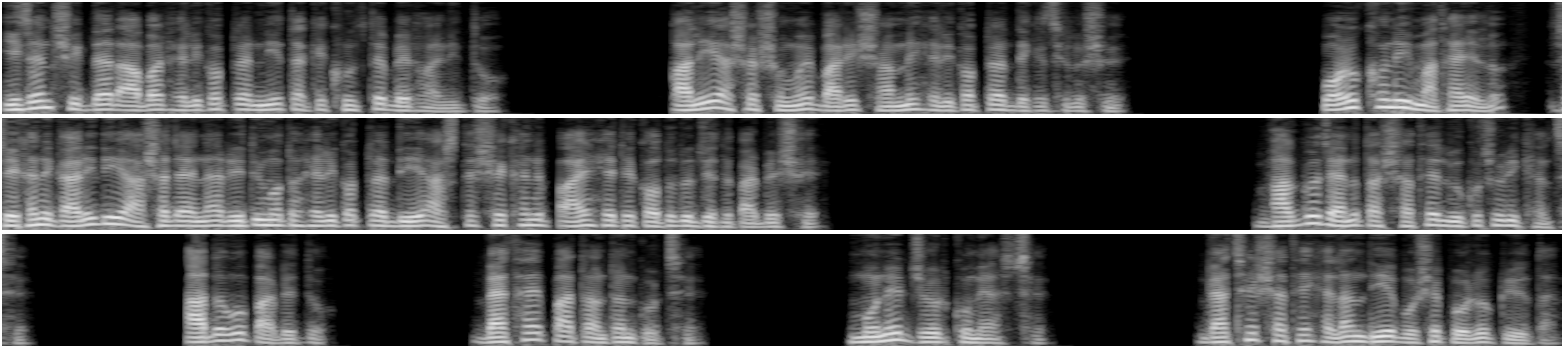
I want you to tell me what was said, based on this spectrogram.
ইজান শিকদার আবার হেলিকপ্টার নিয়ে তাকে খুঁজতে বের হয়নি তো। পালিয়ে আসার সময় বাড়ির সামনে হেলিকপ্টার দেখেছিল সে। পরক্ষণেই মাথায় এলো, যেখানে গাড়ি দিয়ে আসা যায় না, রীতিমতো হেলিকপ্টার দিয়ে আসতে সেখানে পায়ে হেঁটে কতদূর যেতে পারবে সে। ভাগ্য যেন তার সাথে লুকোচুরি খেলছে। আদৌ পারবে তো। ব্যথায় পা টনটন করছে। মনের জোর কমে আসছে। গাছের সাথে হেলান দিয়ে বসে পড়ল প্রিয়তা।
